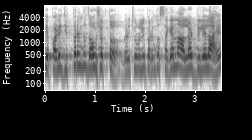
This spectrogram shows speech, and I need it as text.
ते पाणी जिथपर्यंत जाऊ शकतं गडचिरोलीपर्यंत सगळ्यांना अलर्ट दिलेला आहे.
